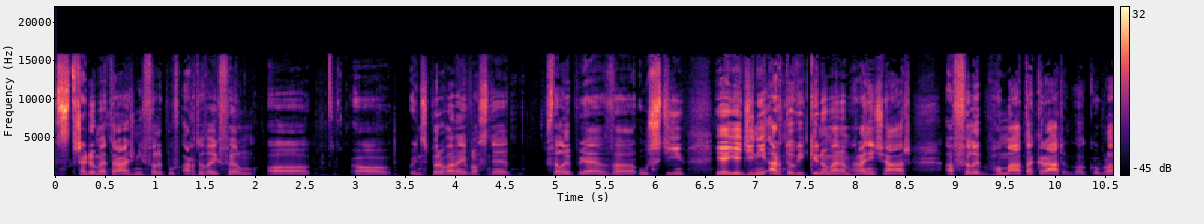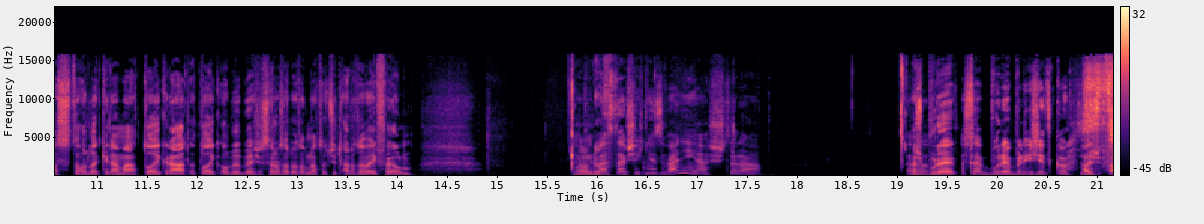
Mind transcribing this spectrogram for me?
středometrážní Filipův artový film, o, o, inspirovaný vlastně Filip je v Ústí, je jediný artový kino jménem Hraničář a Filip ho má tak rád, oblast tohohle kina má tolik rád a tolik oblibě, že se rozhodl o tom natočit artový film. No, Ty douf- vás tady všichni zvaní, až teda... Až eh, bude, se bude blížit konec Až- a-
